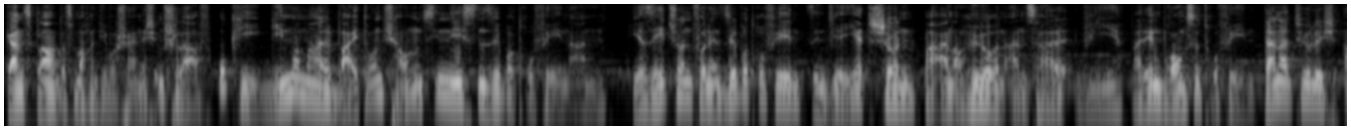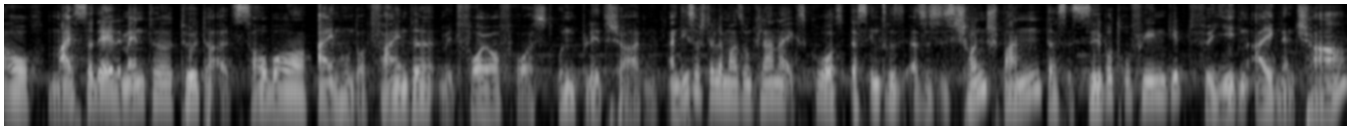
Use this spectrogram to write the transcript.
Ganz klar, das machen die wahrscheinlich im Schlaf. Okay, gehen wir mal weiter und schauen uns die nächsten Silbertrophäen an. Ihr seht schon, von den Silbertrophäen sind wir jetzt schon bei einer höheren Anzahl wie bei den Bronzetrophäen. Dann natürlich auch Meister der Elemente, Töte als Zauberer, 100 Feinde mit Feuer, Frost und Blitzschaden. An dieser Stelle mal so ein kleiner Exkurs. Das interessiert, also es ist schon spannend, dass es Silbertrophäen gibt für jeden eigenen Char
